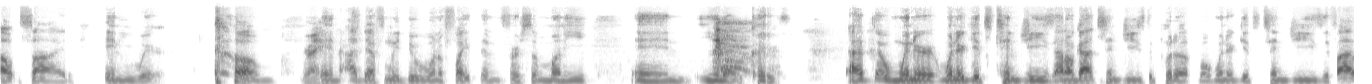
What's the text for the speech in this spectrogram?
outside anywhere. um, Right. and I definitely do want to fight them for some money, and you know, cause the winner winner gets ten G's. I don't got ten G's to put up, but winner gets ten G's. If I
